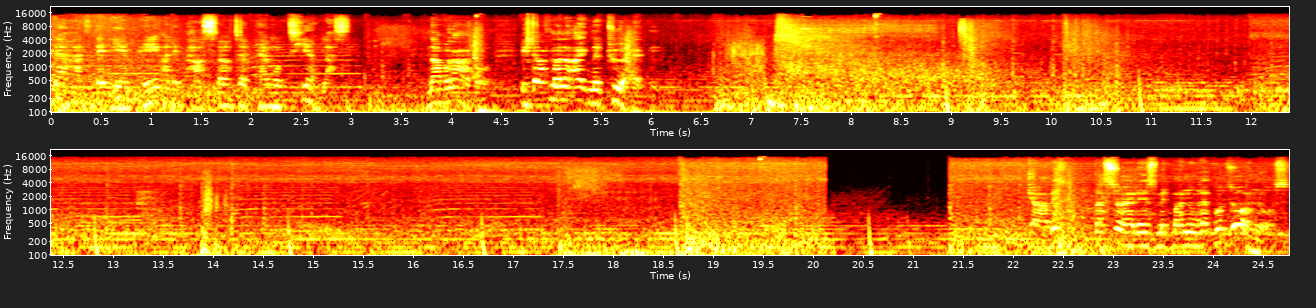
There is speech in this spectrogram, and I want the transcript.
Leider hat der EMP alle Passwörter permutieren lassen. Na bravo. Ich darf meine eigene Tür retten. Jarvis, was zur Hölle ist mit meinen Repulsoren los?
